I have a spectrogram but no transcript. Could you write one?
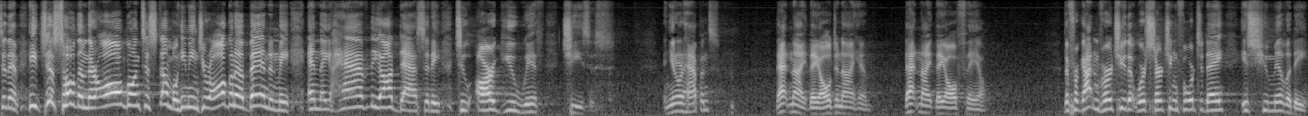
to them. He just told them they're all going to stumble. He means you're all going to abandon me. And they have the audacity to argue with Jesus. And you know what happens? That night, they all deny him. That night, they all fail. The forgotten virtue that we're searching for today is humility.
